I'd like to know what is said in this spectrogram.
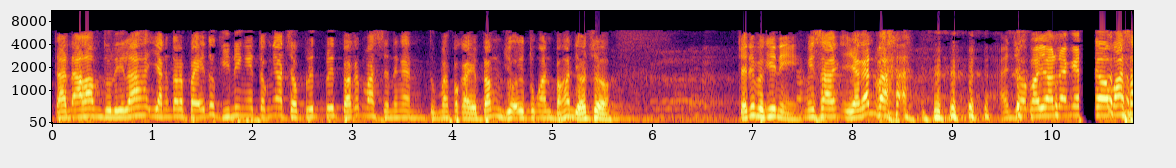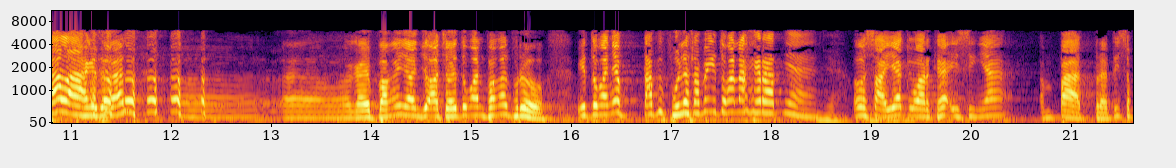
Dan alhamdulillah yang terbaik itu gini ngitungnya aja pelit-pelit banget mas jenengan. Dumah pakai bang, jo hitungan banget ya aja. Jadi begini, misalnya ya kan Pak. Anjok kaya nek masalah gitu kan. Uh, kayak banknya yang aja hitungan banget bro. Hitungannya tapi boleh tapi hitungan akhiratnya. Yeah. Oh saya keluarga isinya 4 Berarti 10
